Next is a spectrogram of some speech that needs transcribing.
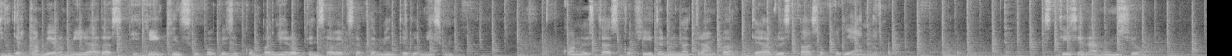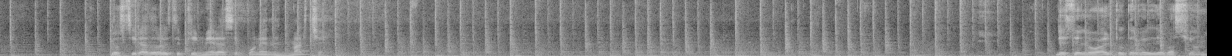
Intercambiaron miradas y Jenkins supo que su compañero pensaba exactamente lo mismo. Cuando estás cogido en una trampa, te abres paso peleando. Stisen anunció. Los tiradores de primera se ponen en marcha. Desde lo alto de la elevación,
